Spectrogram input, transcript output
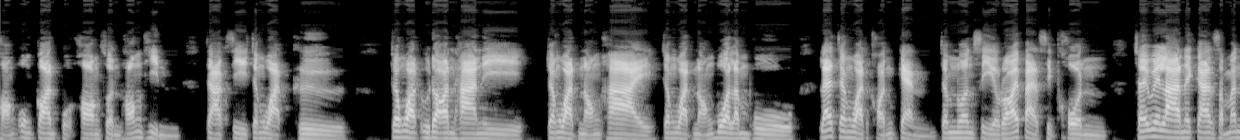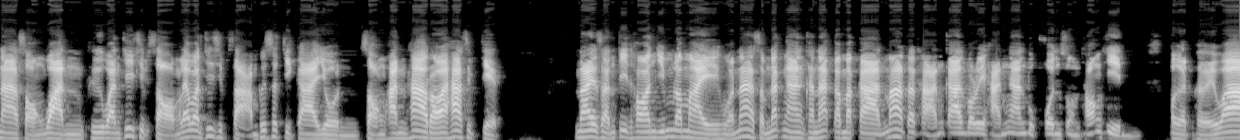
ขององค์กรปกครองส่วนท้องถิ่นจาก 4 จังหวัดคือ จังหวัดอุดรธานี จังหวัดหนองคาย จังหวัดหนองบัวลำพู และจังหวัดขอนแก่นจำนวน 480 คน ใช้เวลาในการสัมมนา 2 วัน คือวันที่ 12 และวันที่ 13 พฤศจิกายน 2557 นายสันติธรยิ้มละไมหัวหน้าสำนักงานคณะกรรมการมาตรฐานการบริหารงานบุคคลส่วนท้องถิ่น เปิดเผยว่า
